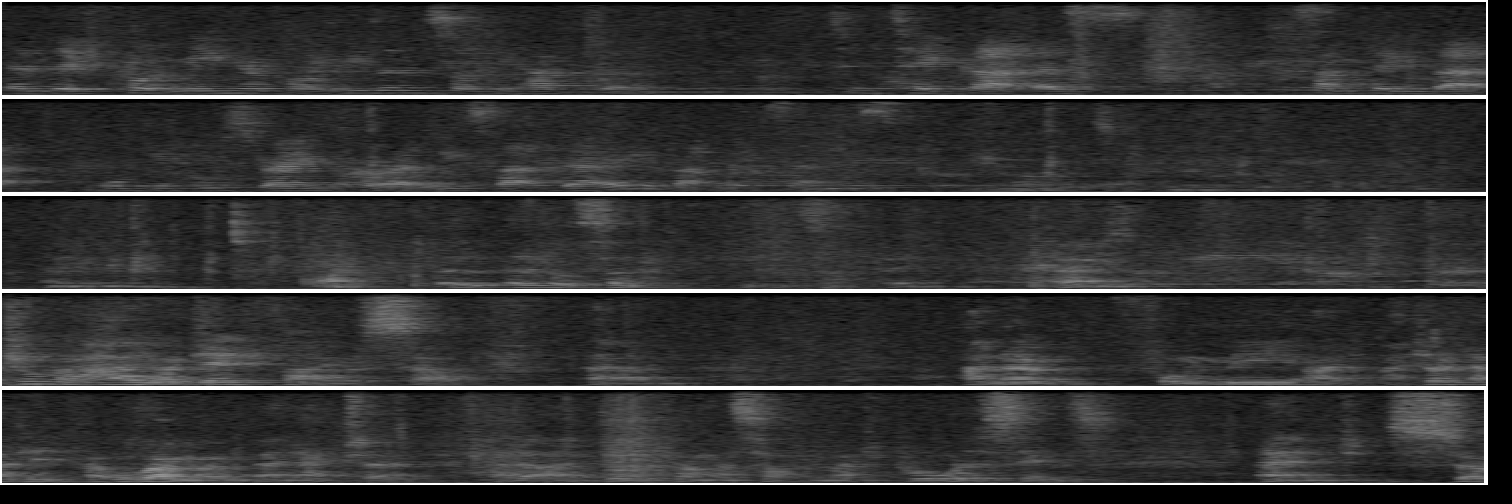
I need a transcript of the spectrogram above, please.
And they've put me here for a reason, so we have to, to take that as something that will give you strength for at least that day, if that makes sense. A, a little some, little something. Um, talk about how you identify yourself. Um, I know for me, I, I don't identify, although I'm a, an actor, I, identify myself in a much broader sense. And so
